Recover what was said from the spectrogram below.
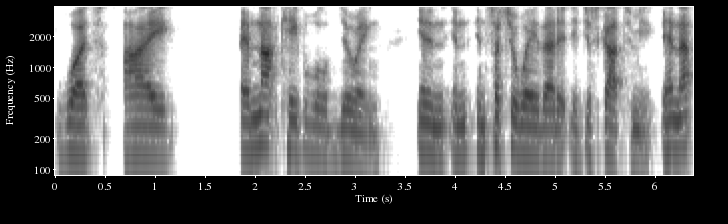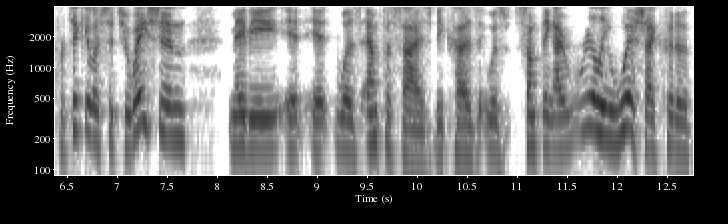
what I am not capable of doing in, in, in such a way that it, it just got to me. In that particular situation, maybe it, it was emphasized because it was something I really wish I could have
